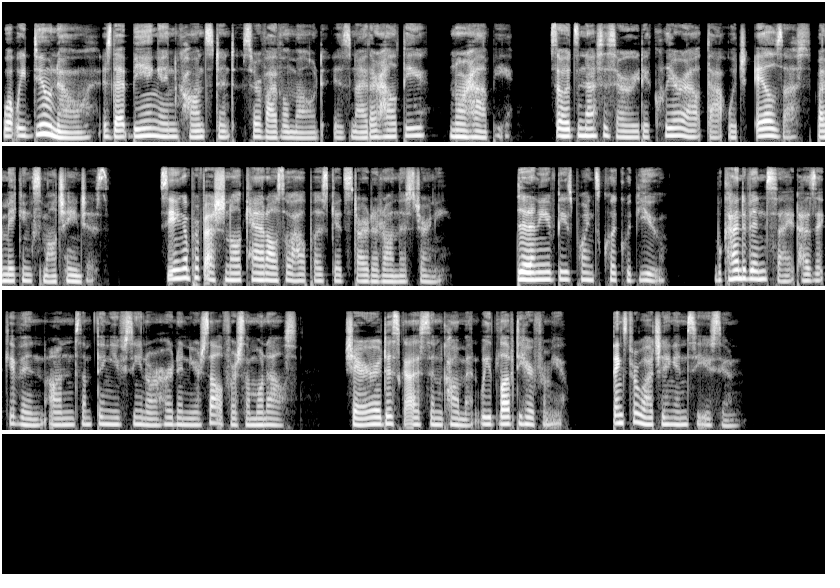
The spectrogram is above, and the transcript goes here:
What we do know is that being in constant survival mode is neither healthy nor happy. So it's necessary to clear out that which ails us by making small changes. Seeing a professional can also help us get started on this journey. Did any of these points click with you? What kind of insight has it given on something you've seen or heard in yourself or someone else? Share, discuss, and comment. We'd love to hear from you. Thanks for watching and see you soon.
